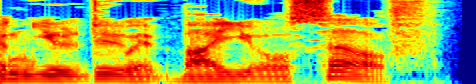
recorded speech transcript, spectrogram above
can you do it by yourself?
